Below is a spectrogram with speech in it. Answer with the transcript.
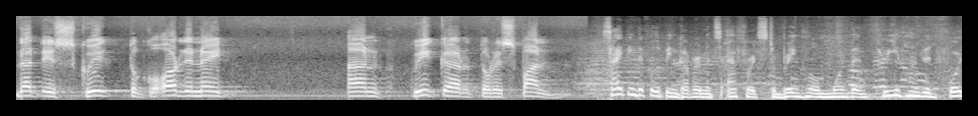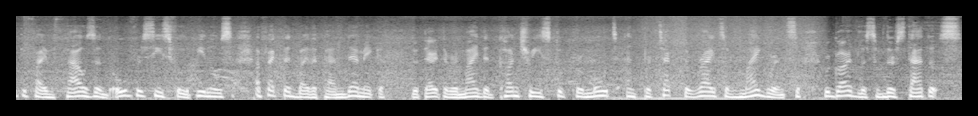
that is quick to coordinate and quicker to respond. Citing the Philippine government's efforts to bring home more than 345,000 overseas Filipinos affected by the pandemic, Duterte reminded countries to promote and protect the rights of migrants regardless of their status.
